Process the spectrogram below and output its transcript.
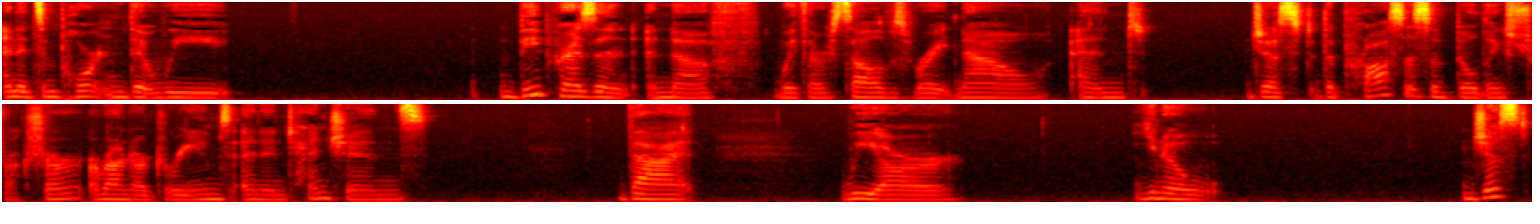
And it's important that we be present enough with ourselves right now and just the process of building structure around our dreams and intentions that we are, you know, just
